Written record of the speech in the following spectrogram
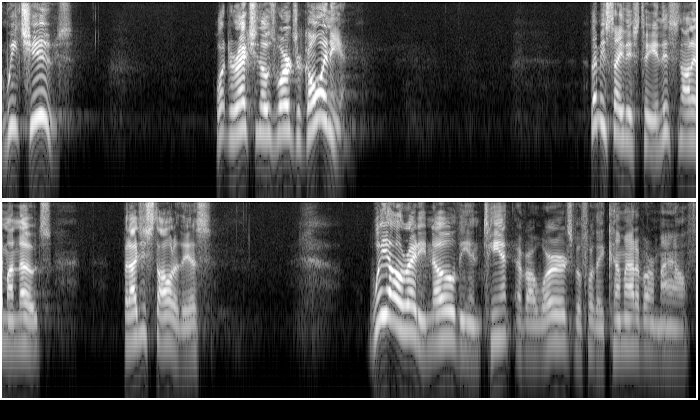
We choose what direction those words are going in. Let me say this to you, and this is not in my notes, but I just thought of this. We already know the intent of our words before they come out of our mouth.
